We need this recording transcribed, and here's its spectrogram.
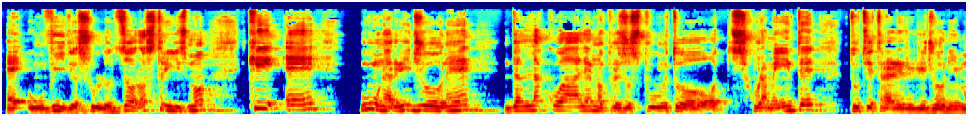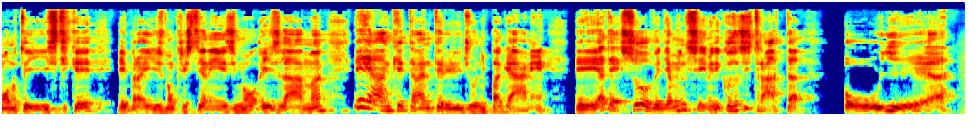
è un video sullo zoroastrismo che è una religione dalla quale hanno preso spunto sicuramente tutte e tre le religioni monoteistiche, ebraismo, cristianesimo e islam, e anche tante religioni pagane. E adesso vediamo insieme di cosa si tratta. Oh yeah!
